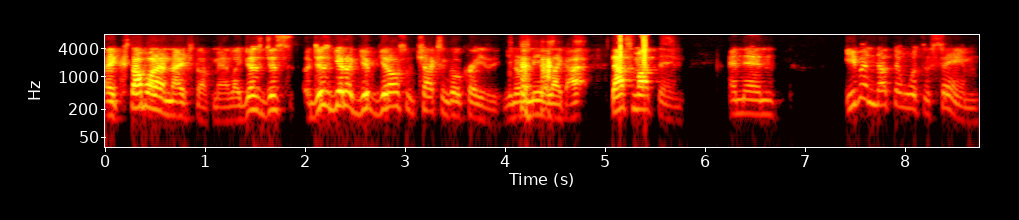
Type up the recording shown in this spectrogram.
like stop all that nice stuff, man. Like just just just get a, get, get on some checks and go crazy. You know what I mean? like I that's my thing. And then even nothing was the same.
